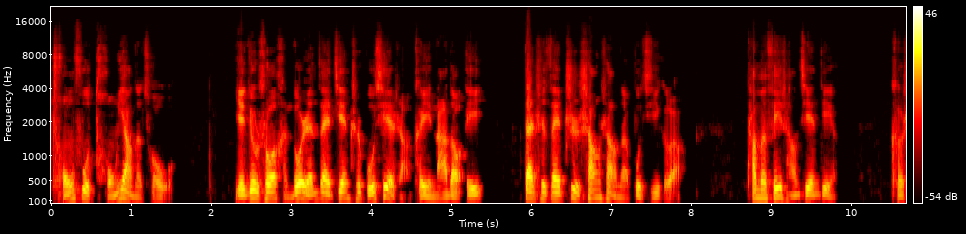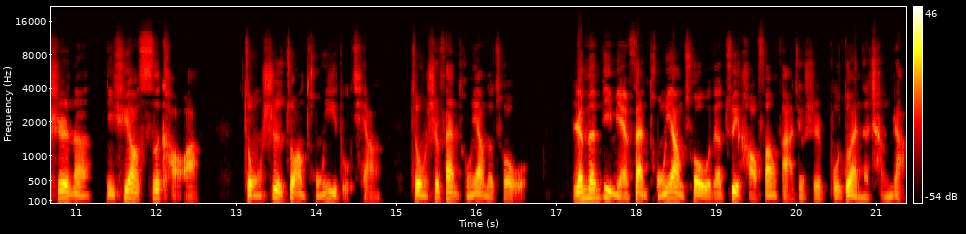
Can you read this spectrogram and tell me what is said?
重复同样的错误。也就是说，很多人在坚持不懈上可以拿到 A。但是在智商上呢不及格，他们非常坚定，可是呢你需要思考啊，总是撞同一堵墙，总是犯同样的错误。人们避免犯同样错误的最好方法就是不断的成长。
